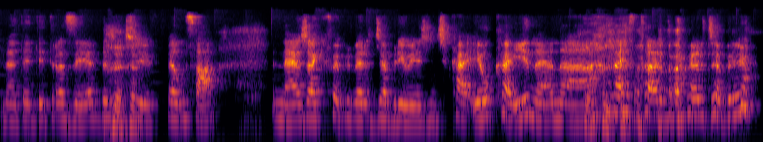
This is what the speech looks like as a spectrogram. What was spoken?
né, tentei trazer da gente pensar, né? Já que foi primeiro de abril e a gente ca... eu caí né, na, na história do primeiro de abril.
